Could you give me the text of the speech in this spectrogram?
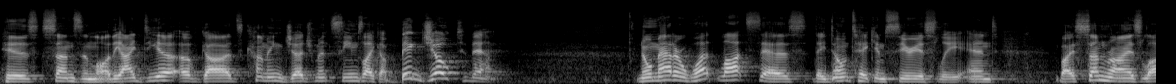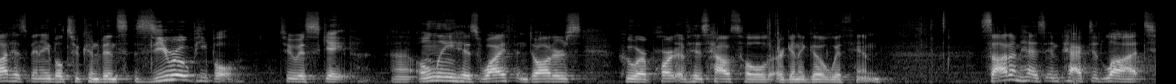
his sons in law. The idea of God's coming judgment seems like a big joke to them. No matter what Lot says, they don't take him seriously. And by sunrise, Lot has been able to convince zero people to escape. Uh, only his wife and daughters, who are part of his household, are going to go with him. Sodom has impacted Lot,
